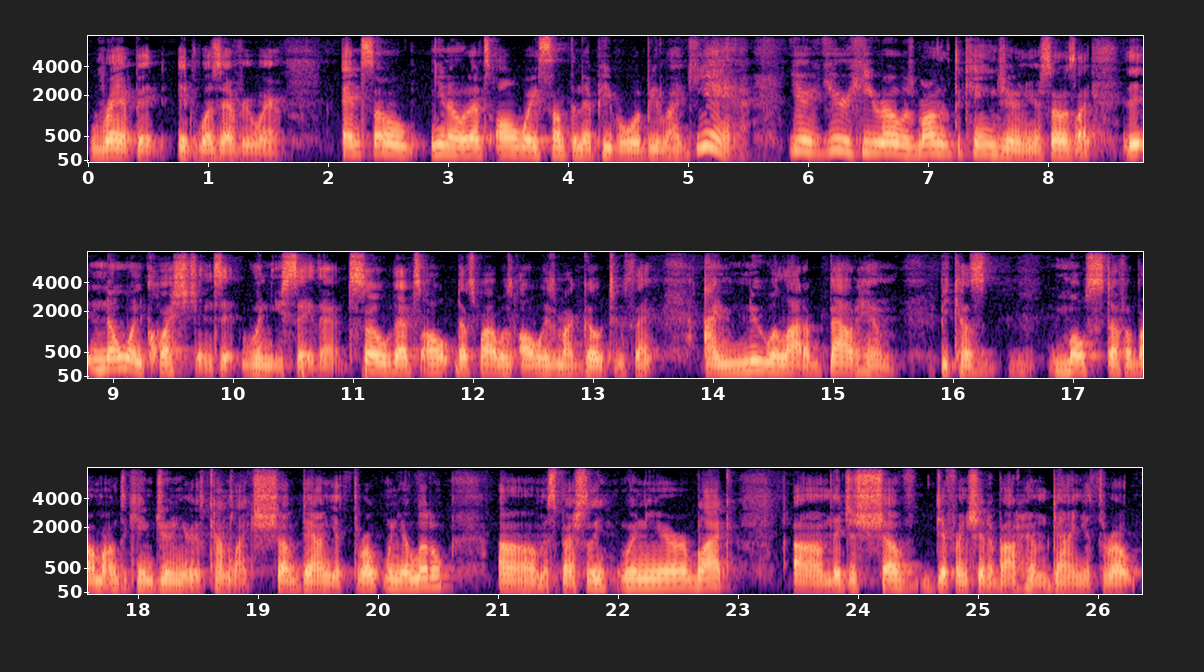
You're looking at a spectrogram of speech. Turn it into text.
rampant it was everywhere. And so, you know, that's always something that people would be like, yeah, your your hero was Martin Luther King Jr. So it's like no one questions it when you say that. So that's all. That's why it was always my go-to thing. I knew a lot about him because most stuff about Martin Luther King Jr. is kind of like shoved down your throat when you're little, um, especially when you're black. Um, they just shove different shit about him down your throat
